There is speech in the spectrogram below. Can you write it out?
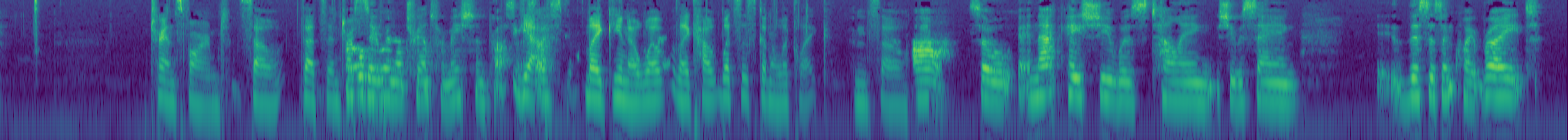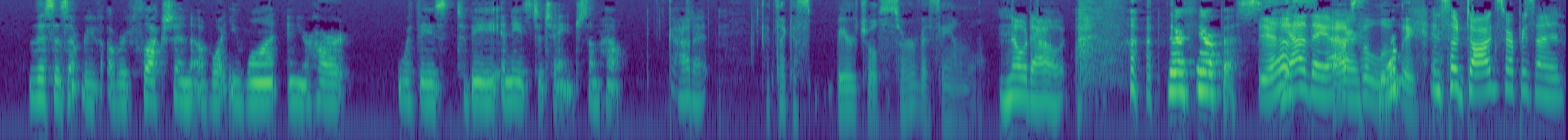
transformed, so that's interesting. Oh, they were in a transformation process. Yeah, like you know what, like how what's this going to look like? And so ah, so in that case, she was telling, she was saying, this isn't quite right. This isn't re- a reflection of what you want in your heart with these to be. It needs to change somehow. Got it. It's like a spiritual service animal. No doubt. They're therapists. Yes, yeah, they are. Absolutely. Yep. And so dogs represent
